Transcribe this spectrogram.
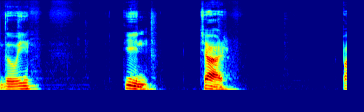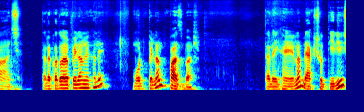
দুই, তিন, চার, পাঁচ। তাহলে কতবার পেলাম এখানে? মোট পেলাম পাঁচবার। তাহলে এখানে এলাম একশো তিরিশ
